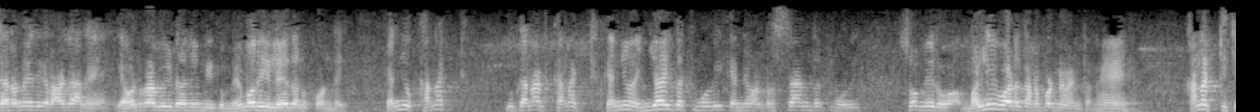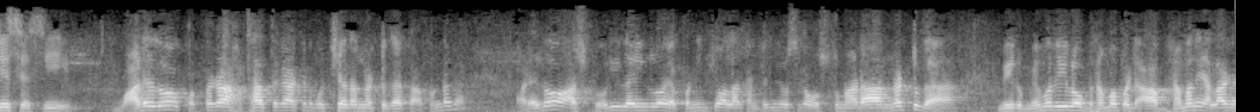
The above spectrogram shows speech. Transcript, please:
తెర మీదకి రాగానే ఎవడరా వీడు అని మీకు మెమొరీ లేదనుకోండి. Can you connect you cannot connect can you enjoy that movie can you understand that movie so మీరు మళ్ళీ వాడు కనపడిన వెంటనే కనెక్ట్ చేసేసి వాడేదో కొత్తగా హఠాత్తుగా అక్కడికి వచ్చాడన్నట్టుగా కాకుండా వాడేదో ఆ స్టోరీ లైన్లో ఎప్పటి నుంచో అలా కంటిన్యూస్గా వస్తున్నాడా అన్నట్టుగా మీరు మెమొరీలో భ్రమపడి ఆ భ్రమని అలాగ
